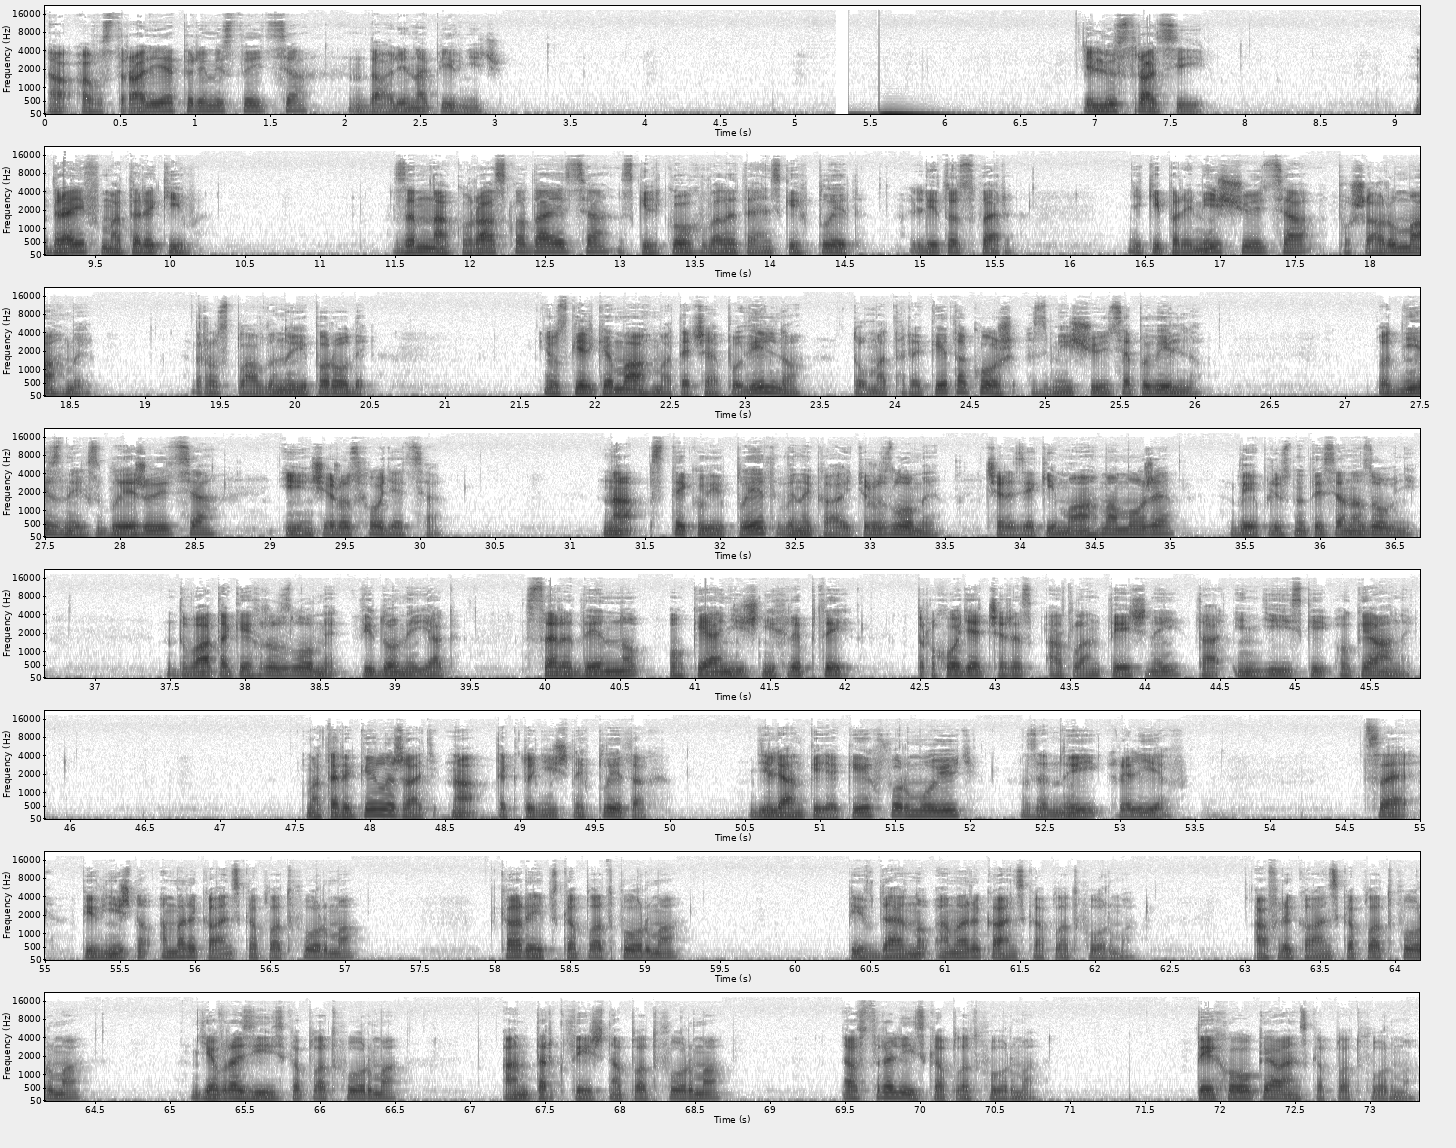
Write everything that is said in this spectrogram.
а Австралія переміститься далі на північ. Ілюстрації Дрейф материків. Земна кора складається з кількох велетенських плит літосфер, які переміщуються по шару магми розплавленої породи. І оскільки магма тече повільно, то материки також зміщуються повільно. Одні з них зближуються, інші розходяться. На стикові плит виникають розломи, через які магма може виплюснутися назовні. Два таких розломи, відомі як серединно-океанічні хребти, проходять через Атлантичний та Індійський океани. Материки лежать на тектонічних плитах, ділянки яких формують земний рельєф. Це Північноамериканська платформа, Карибська платформа, Південноамериканська платформа, Африканська платформа, Євразійська платформа, Антарктична платформа, Австралійська платформа, Тихоокеанська платформа.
